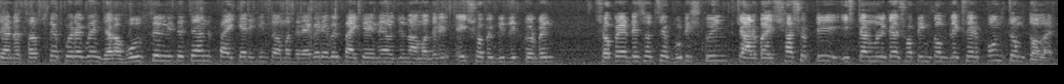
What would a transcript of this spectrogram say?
চ্যানেলটা সাবস্ক্রাইব করে রাখবেন। যারা হোলসেল নিতে চান, পাইকারি কিন্তু আমাদের অ্যাভেলেবেল পাইকারি নেওয়ার জন্য আমাদের এই শপে ভিজিট করবেন। শপের অ্যাড্রেস হচ্ছে বুটিক স্কুইন, চার বাই সাতষট্টি, ইস্টার্ন মল্লিকা শপিং কমপ্লেক্সের পঞ্চম তলায়।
